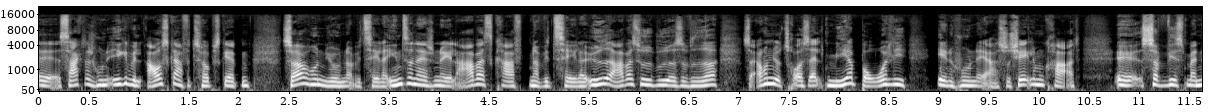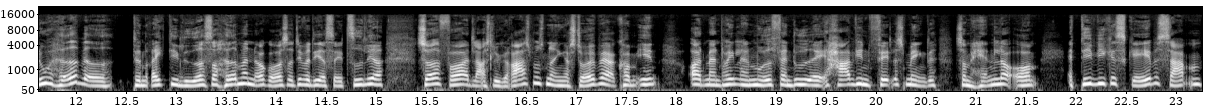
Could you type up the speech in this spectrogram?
øh, sagt, at hun ikke vil afskaffe topskatten, så er hun jo, når vi taler international arbejdskraft, når vi taler øget arbejdsudbud osv., så er hun jo trods alt mere borgerlig, end hun er socialdemokrat. Øh, så hvis man nu havde været den rigtige leder, så havde man nok også, og det var det, jeg sagde tidligere, sørget for, at Lars Løkke Rasmussen og Inger Støjberg kom ind, og at man på en eller anden måde fandt ud af, har vi en fællesmængde, som handler om, at det, vi kan skabe sammen,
